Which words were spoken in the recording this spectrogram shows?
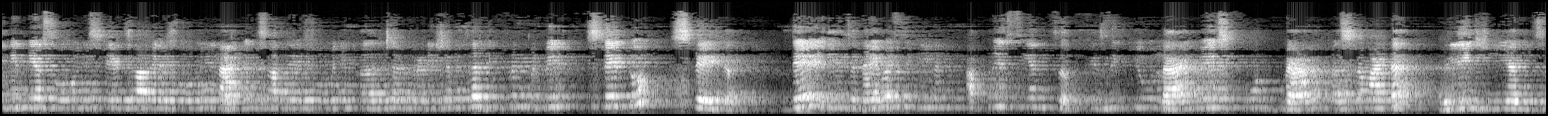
In India, so many states are there, so many languages are there, so many culture, tradition is a different between state to state. There is a diversity in appreciations, physical, language, food, manner, custom and religions.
